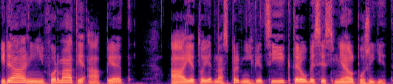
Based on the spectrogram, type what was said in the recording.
Ideální formát je A5 a je to jedna z prvních věcí, kterou by si směl pořídit.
